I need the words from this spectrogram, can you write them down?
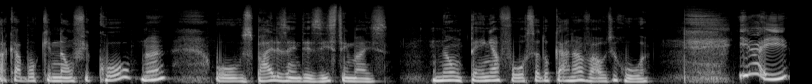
acabou que não ficou, né? Os bailes ainda existem, mas não tem a força do carnaval de rua. E aí,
